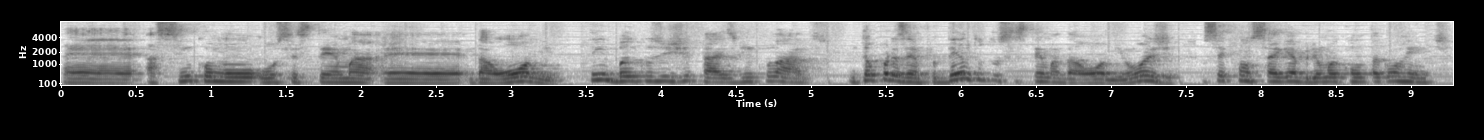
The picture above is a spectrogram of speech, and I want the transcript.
é, assim como o sistema é, da OMI, tem bancos digitais vinculados. Então, por exemplo, dentro do sistema da OMI hoje, você consegue abrir uma conta corrente.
